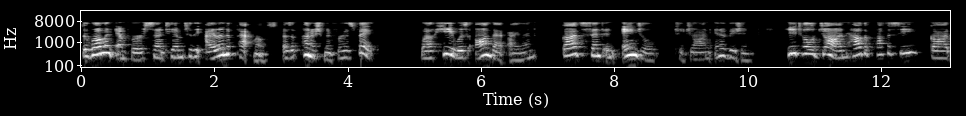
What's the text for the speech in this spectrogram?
the Roman emperor sent him to the island of Patmos as a punishment for his faith. While he was on that island, God sent an angel to John in a vision. He told John how the prophecy God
